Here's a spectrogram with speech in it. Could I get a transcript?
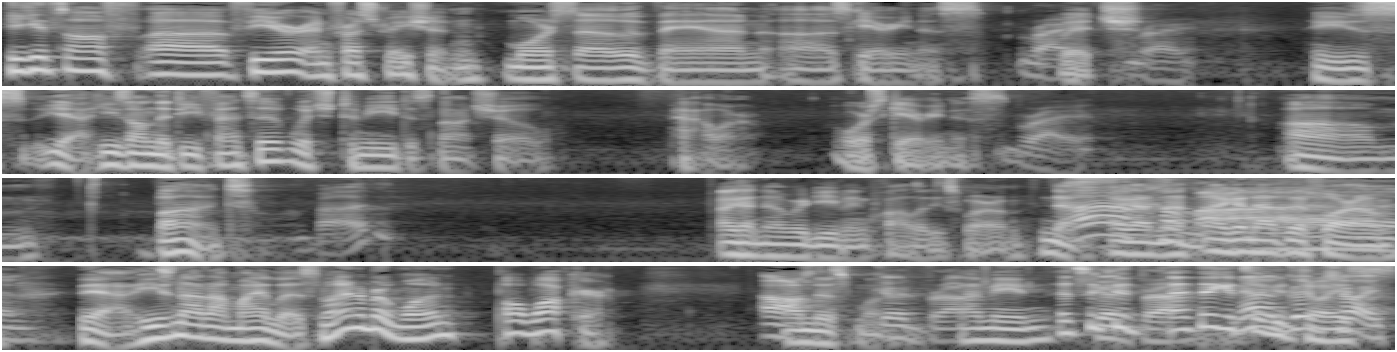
he gives off uh, fear and frustration more so than uh, scariness. Right. Which right. he's yeah he's on the defensive, which to me does not show power or scariness. Right. Um, But But I got no redeeming qualities for him. No, Ah, I got no, I got nothing for him. Yeah, he's not on my list. My number one, Paul Walker. Oh, on this one, good bro. I mean, it's a good, good. bro. I think it's no, a good, choice.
